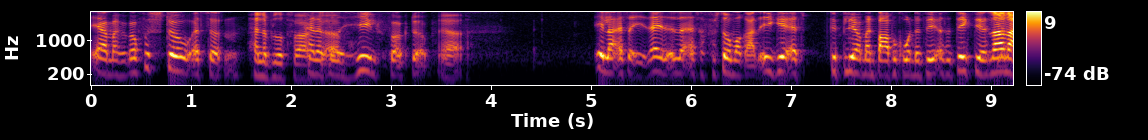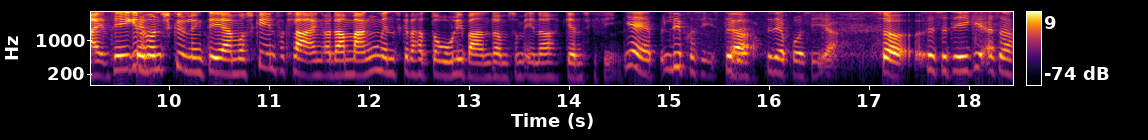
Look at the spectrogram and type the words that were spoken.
Ja, man kan godt forstå, at sådan, Han er blevet fucked han er blevet up. helt fucked up. Ja. Eller altså, eller, altså forstå mig ret, ikke at det bliver man bare på grund af det. Altså, det er ikke det, jeg Nej, siger. nej, det er ikke en Men- undskyldning, det er måske en forklaring, og der er mange mennesker, der har dårlige barndom, som ender ganske fint. Ja, ja, lige præcis. Det er, Ja. det. det er det, jeg prøver at sige, ja. Så, Så, så det er ikke, altså,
